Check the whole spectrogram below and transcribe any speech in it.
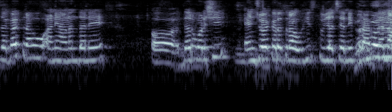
जगत राहू आणि आनंदाने दरवर्षी एन्जॉय करत राहू. हीच तुझ्या चरणी प्रार्थना!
